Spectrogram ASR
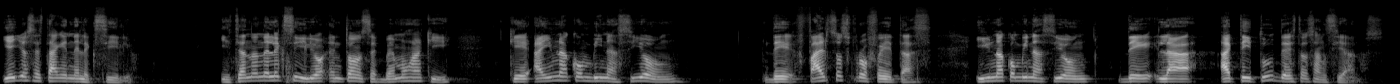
Y ellos están en el exilio. Y estando en el exilio, entonces vemos aquí que hay una combinación de falsos profetas y una combinación de la actitud de estos ancianos.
